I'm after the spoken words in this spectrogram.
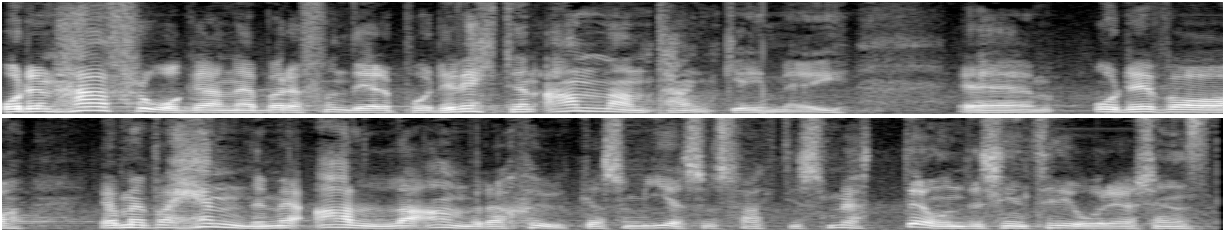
Och den här frågan, när jag började fundera på det väckte en annan tanke i mig. Ehm, och det var, ja men vad hände med alla andra sjuka som Jesus faktiskt mötte under sin treåriga tjänst,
